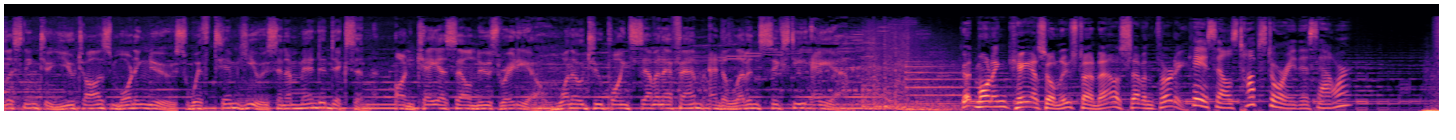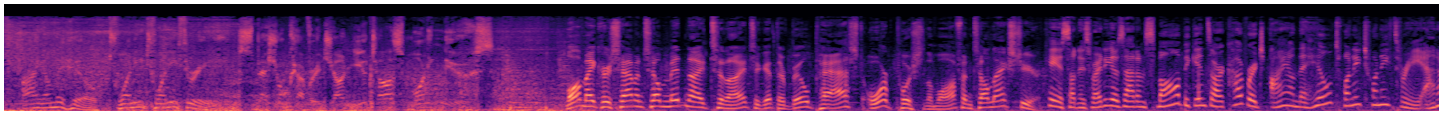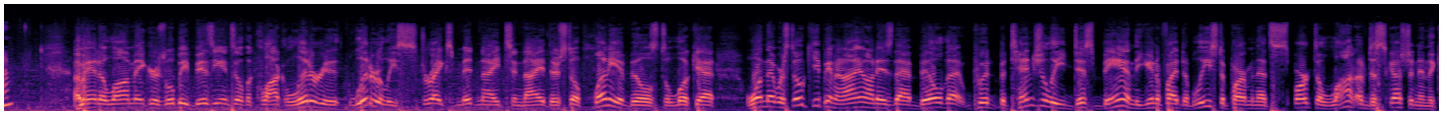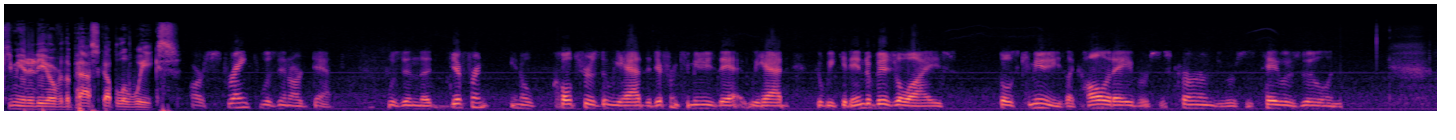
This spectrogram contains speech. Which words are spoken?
You're listening to Utah's Morning News with Tim Hughes and Amanda Dixon on KSL News Radio, 102.7 FM and 1160 AM. Good morning, KSL News Time now is 7:30. KSL's top story this hour. Eye on the Hill 2023. Special coverage on Utah's Morning News. Lawmakers have until midnight tonight to get their bill passed or push them off until next year. KSL News Radio's Adam Small begins our coverage Eye on the Hill 2023. Adam? Amanda, lawmakers will be busy until the clock literally, literally strikes midnight tonight. There's still plenty of bills to look at. One that we're still keeping an eye on is that bill that could potentially disband the Unified Police Department that's sparked a lot of discussion in the community over the past couple of weeks. Our strength was in our depth, was in the different, you know, cultures that we had, the different communities that we had that we could individualize those communities like Holladay versus Kearns versus Taylorsville and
